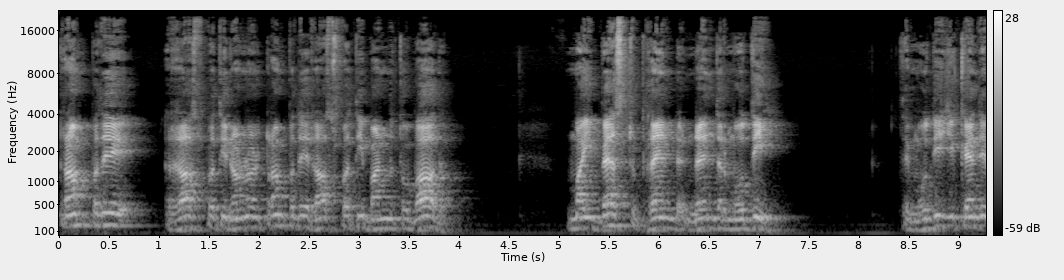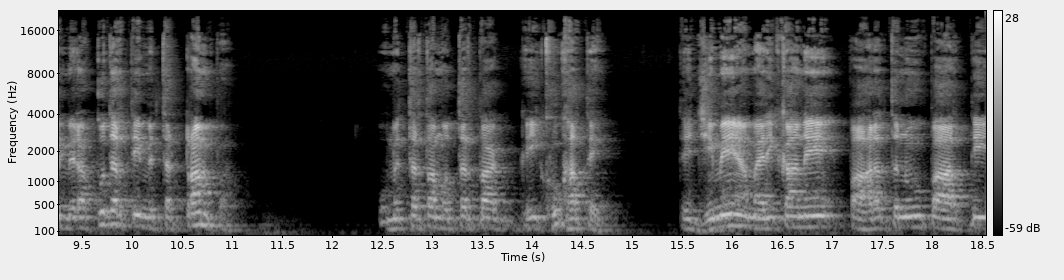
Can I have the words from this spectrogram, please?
ਟਰੰਪ ਦੇ ਰਾਸ਼ਟਰਪਤੀ, ਡੋਨਲਡ ਟਰੰਪ ਦੇ ਰਾਸ਼ਟਰਪਤੀ ਬਣਨ ਤੋਂ ਬਾਅਦ, my best friend Narendra Modi, ਤੇ ਮੋਦੀ ਜੀ ਕਹਿੰਦੇ, ਮੇਰਾ ਕੁਦਰਤੀ ਮਿੱਤਰ ਟਰੰਪ ਉਹ ਮਿੱਤਰਤਾ ਮੁੱਤਰਤਾ ਗਈ ਖੂ ਖਾਤੇ ਤੇ ਜਿਵੇਂ ਅਮਰੀਕਾ ਨੇ ਭਾਰਤ ਨੂੰ ਭਾਰਤੀ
